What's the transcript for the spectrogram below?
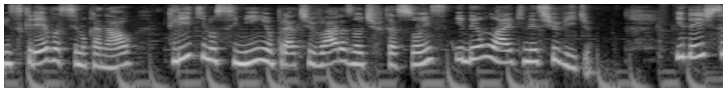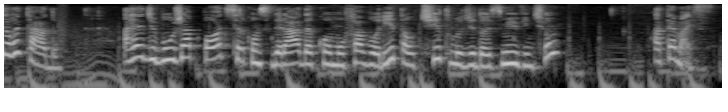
Inscreva-se no canal, clique no sininho para ativar as notificações e dê um like neste vídeo. E deixe seu recado a Red Bull já pode ser considerada como favorita ao título de 2021? Até mais!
